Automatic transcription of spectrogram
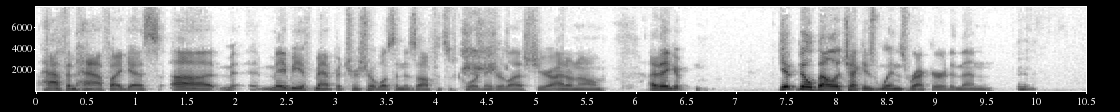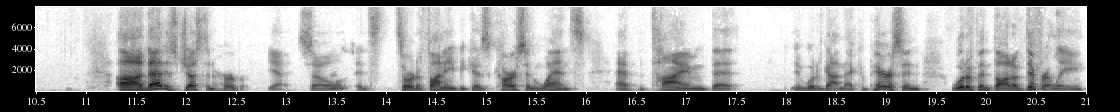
Half and half, I guess. Uh, m- maybe if Matt Patricia wasn't his offensive coordinator last year, I don't know. I think it, get Bill Belichick his wins record, and then mm-hmm. uh, that is Justin Herbert. Yeah, so it's sort of funny because Carson Wentz at the time that it would have gotten that comparison would have been thought of differently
